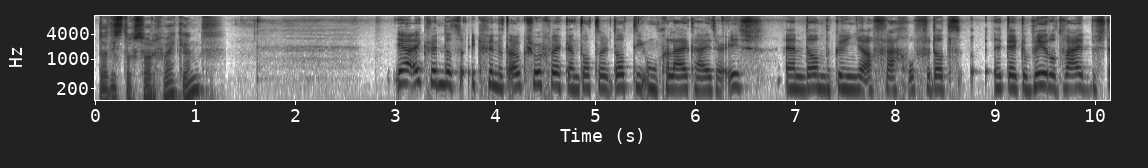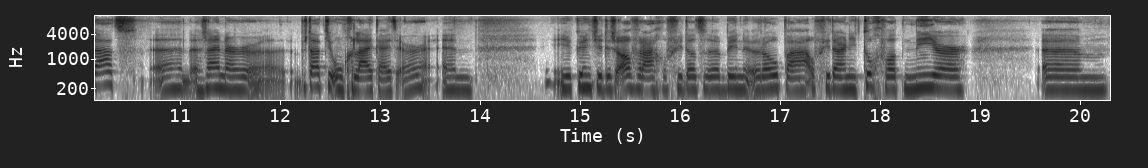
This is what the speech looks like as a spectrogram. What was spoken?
Dat is toch zorgwekkend? Ja, ik vind, dat, ik vind het ook zorgwekkend dat, er, dat die ongelijkheid er is. En dan kun je je afvragen of we dat. Kijk, wereldwijd bestaat, uh, zijn er, bestaat die ongelijkheid er. En je kunt je dus afvragen of je dat binnen Europa, of je daar niet toch wat meer um,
